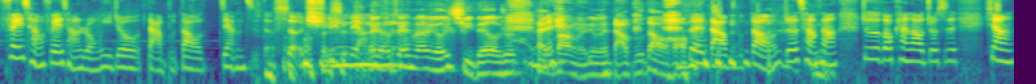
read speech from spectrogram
非常非常容易就达不到这样子的 摄取量，哎呦，非常容易取得，我说太棒了，就是达不到哈。对，达不到，就是常常就是都看到，就是像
